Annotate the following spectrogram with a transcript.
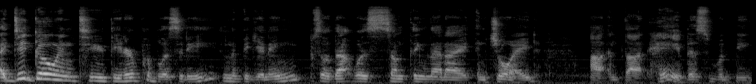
I did go into theater publicity in the beginning, so that was something that I enjoyed, uh, and thought, hey, this would be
